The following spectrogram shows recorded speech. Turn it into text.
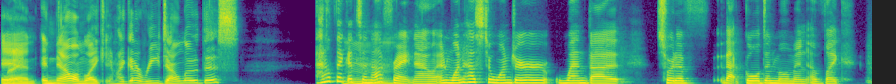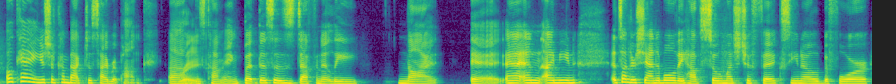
and and now i'm like am i gonna re-download this I don't think it's enough Hmm. right now. And one has to wonder when that sort of that golden moment of like, okay, you should come back to Cyberpunk um, Right. is coming. But this is definitely not it. And, and I mean, it's understandable. They have so much to fix, you know, before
